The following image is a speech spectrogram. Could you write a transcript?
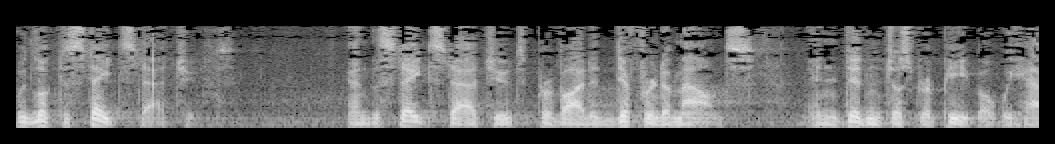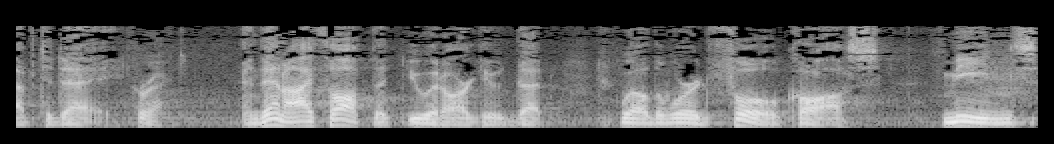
would look to state statutes. And the state statutes provided different amounts and didn't just repeat what we have today. Correct. And then I thought that you had argued that, well, the word full costs means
